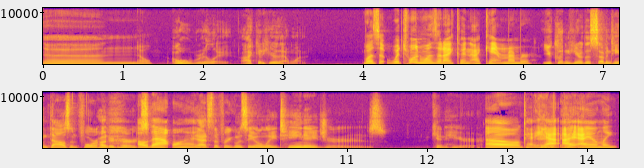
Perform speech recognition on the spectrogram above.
Uh, no. Oh, really? I could hear that one. Was it which one was it? I couldn't. I can't remember. You couldn't hear the 17,400 hertz. Oh, that one. That's the frequency only teenagers can hear. Oh, okay. And- yeah, I, and- I only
